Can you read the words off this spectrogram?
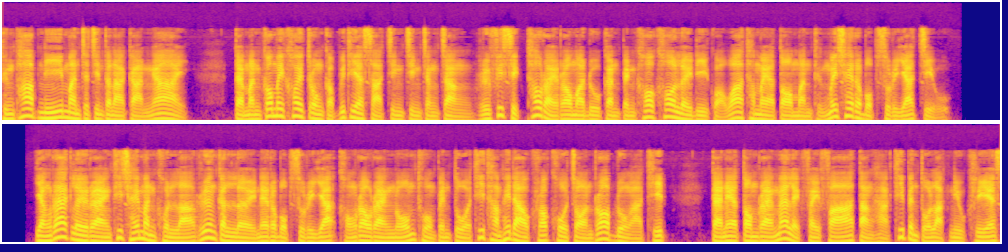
ถึงภาพนี้มันจะจินตนาการง่าย แต่มันก็ไม่ค่อยตรงกับวิทยาศาสตร์จริง ๆ จัง ๆ หรือฟิสิกส์เท่าไหร่เรามาดูกันเป็นข้อ ๆ เลยดีกว่าว่าทำไมอะตอมมันถึงไม่ใช่ระบบสุริยะจิ๋วอย่างแรกเลยแรงที่ใช้มันคนละเรื่องกันเลยในระบบสุริยะของเราแรงโน้มถ่วงเป็นตัวที่ทำให้ดาวเคราะห์โคจรรอบดวงอาทิตย์ แต่ในอะตอมแรงแม่เหล็กไฟฟ้าต่างหากที่เป็นตัวหลักนิวเคลียส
